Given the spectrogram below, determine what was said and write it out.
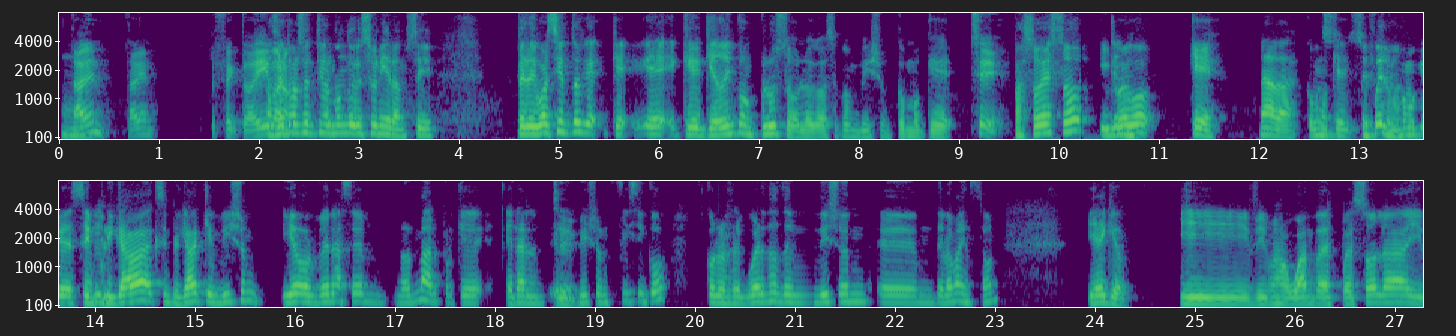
Mm. bien, está bien. Perfecto. Ahí, Hace bueno, todo el sentido del mundo que se unieran, sí. Pero igual siento que, que, eh, que quedó inconcluso lo que pasó con Vision. Como que sí. pasó eso y Sí. luego, ¿qué? Nada. Como Se- que, se fue nomás. como que se Mm. implicaba, se implicaba que Vision iba a volver a ser normal porque era el, el Sí. Vision físico con los recuerdos del Vision eh, de la Mindstone. Y ahí quedó. Y vimos a Wanda después sola y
